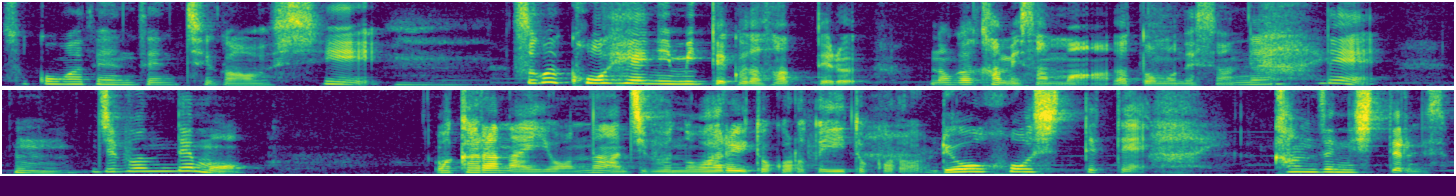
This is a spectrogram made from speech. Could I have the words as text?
そこが全然違うし、うん、すごい公平に見てくださってるのが神様だと思うんですよね。はい、で、うん、自分でもわからないような自分の悪いところといいところ両方知ってて、はい、完全に知ってるんですよ。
